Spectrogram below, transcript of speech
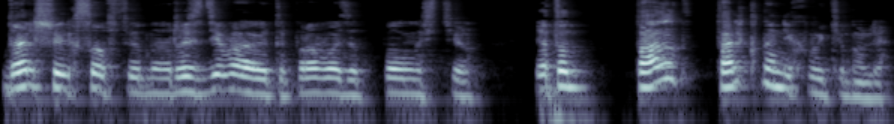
Дальше их, собственно, раздевают и проводят полностью. Это тальк, тальк на них выкинули?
